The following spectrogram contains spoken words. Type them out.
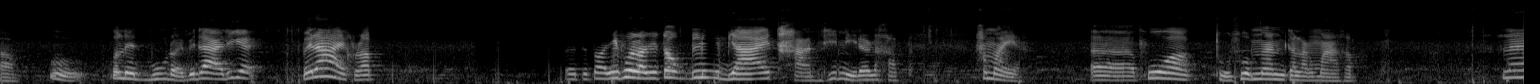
อ้าวเอก็เล่นมุกหน่อยไม่ได้นี่ไงไม่ได้ครับเออแต่ตอนนี้พวกเราจะต้องรีบย้ายฐานที่หนีแล้วนะครับทำไมอะ เอ่อ พวกถูส้วมนั่นกำลังมาครับ และ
